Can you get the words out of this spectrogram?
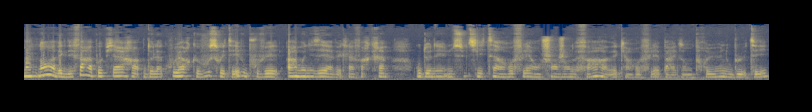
Maintenant, avec des fards à paupières de la couleur que vous souhaitez, vous pouvez harmoniser avec la fard crème ou donner une subtilité, un reflet en changeant de fard avec un reflet par exemple prune ou bleuté.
